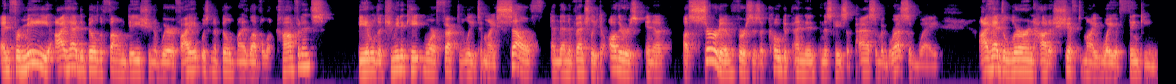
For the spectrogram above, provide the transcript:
And for me, I had to build a foundation where if I was going to build my level of confidence, be able to communicate more effectively to myself and then eventually to others in a assertive versus a codependent, in this case, a passive aggressive way, I had to learn how to shift my way of thinking,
